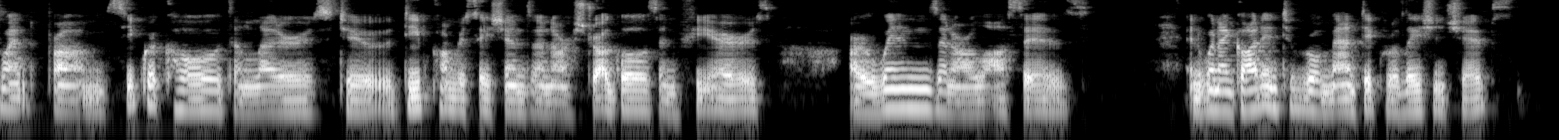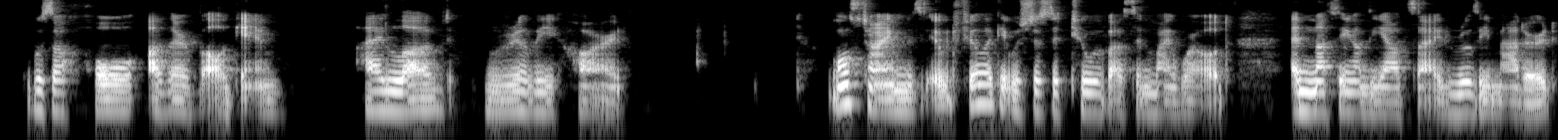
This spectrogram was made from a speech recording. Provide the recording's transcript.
went from secret codes and letters to deep conversations on our struggles and fears, our wins and our losses. And when I got into romantic relationships, it was a whole other ballgame. I loved really hard most times it would feel like it was just the two of us in my world and nothing on the outside really mattered.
